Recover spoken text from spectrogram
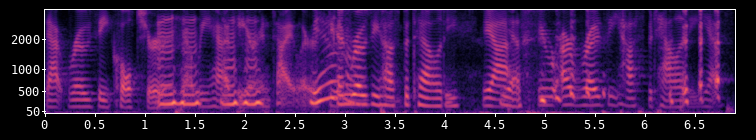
that rosy culture that we have here in Tyler. Yeah. And Rosie hospitality. yeah, Yes. our rosy hospitality, yes.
